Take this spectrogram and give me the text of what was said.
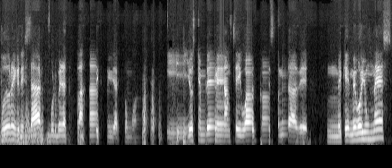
puedo regresar, volver a trabajar mi vida cómoda. Y yo siempre me lancé igual con esta meta de me, me voy un mes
